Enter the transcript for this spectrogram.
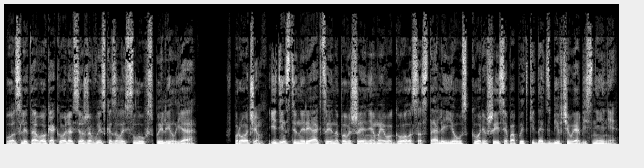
После того, как Оля все же высказалась слух вспылил я. Впрочем, единственной реакцией на повышение моего голоса стали ее ускорившиеся попытки дать сбивчивые объяснения.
